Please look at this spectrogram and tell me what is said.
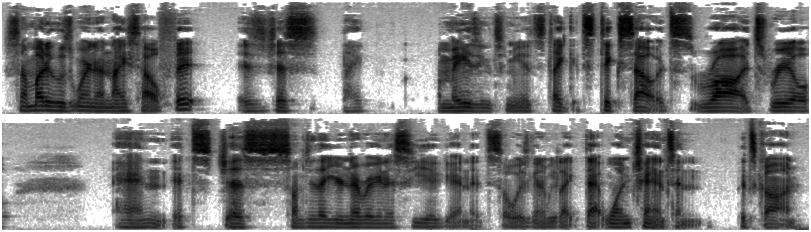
somebody who's wearing a nice outfit is just amazing to me. It's like it sticks out. It's raw. It's real. And it's just something that you're never going to see again. It's always going to be like that one chance and it's gone.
